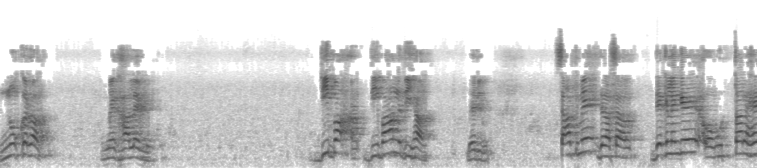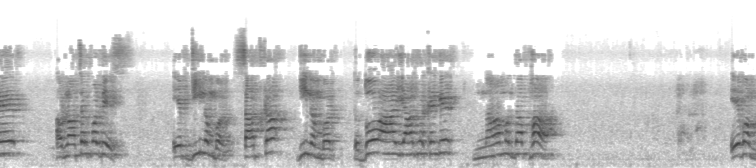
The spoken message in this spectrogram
नोकरक मेघालय में, दिबा, दिबांग दिहांग वेरी गुड साथ में जरा सा देख लेंगे, और उत्तर है Arunachal Pradesh F D number सात का डी नंबर तो दो आ याद रखेंगे। नाम दफ़ा एवं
